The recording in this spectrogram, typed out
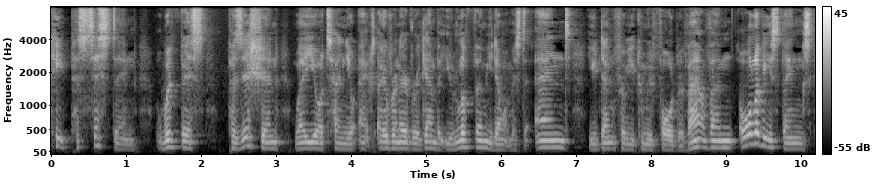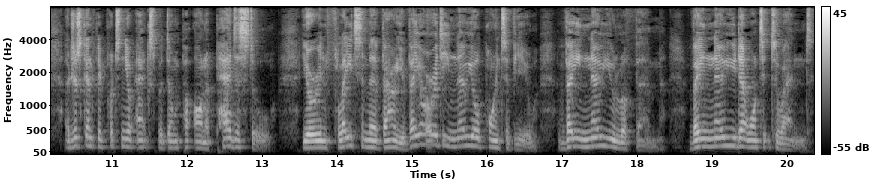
keep persisting with this position where you're telling your ex over and over again that you love them, you don't want this to end, you don't feel you can move forward without them. All of these things are just going to be putting your ex dumper on a pedestal. You're inflating their value. They already know your point of view. They know you love them. They know you don't want it to end.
